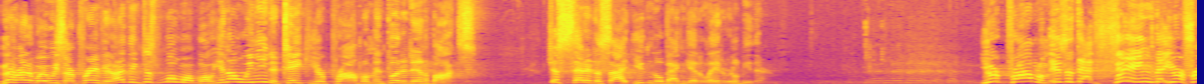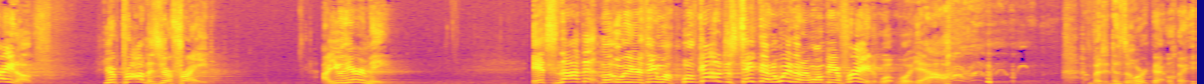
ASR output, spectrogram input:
And then right away we start praying for you. I think just, whoa, whoa, whoa, you know, we need to take your problem and put it in a box. Just set it aside. You can go back and get it later, it'll be there. Your problem isn't that thing that you're afraid of. Your problem is you're afraid. Are you hearing me? It's not that well, you're thinking, well, well, if God will just take that away, then I won't be afraid. Well, well yeah. but it doesn't work that way.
